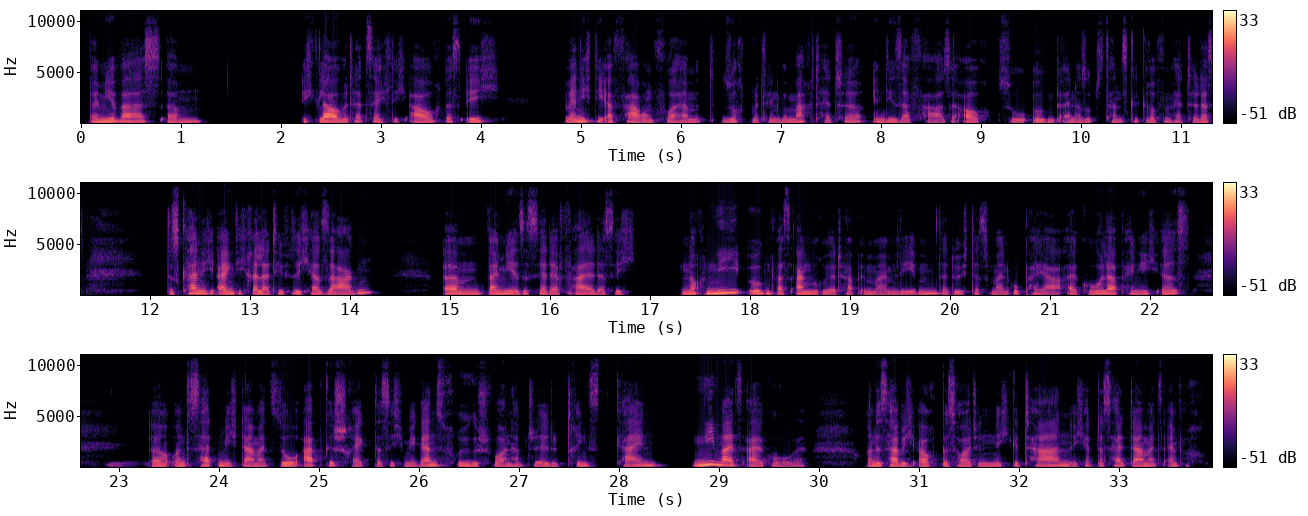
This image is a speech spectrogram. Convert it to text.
Bei mir war es, ähm, ich glaube tatsächlich auch, dass ich, wenn ich die Erfahrung vorher mit Suchtmitteln gemacht hätte, in dieser Phase auch zu irgendeiner Substanz gegriffen hätte. Das, das kann ich eigentlich relativ sicher sagen. Ähm, bei mir ist es ja der Fall, dass ich noch nie irgendwas angerührt habe in meinem Leben, dadurch, dass mein Opa ja alkoholabhängig ist. Mhm. Äh, und es hat mich damals so abgeschreckt, dass ich mir ganz früh geschworen habe, Jill, du trinkst kein, niemals Alkohol. Und das habe ich auch bis heute nicht getan. Ich habe das halt damals einfach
